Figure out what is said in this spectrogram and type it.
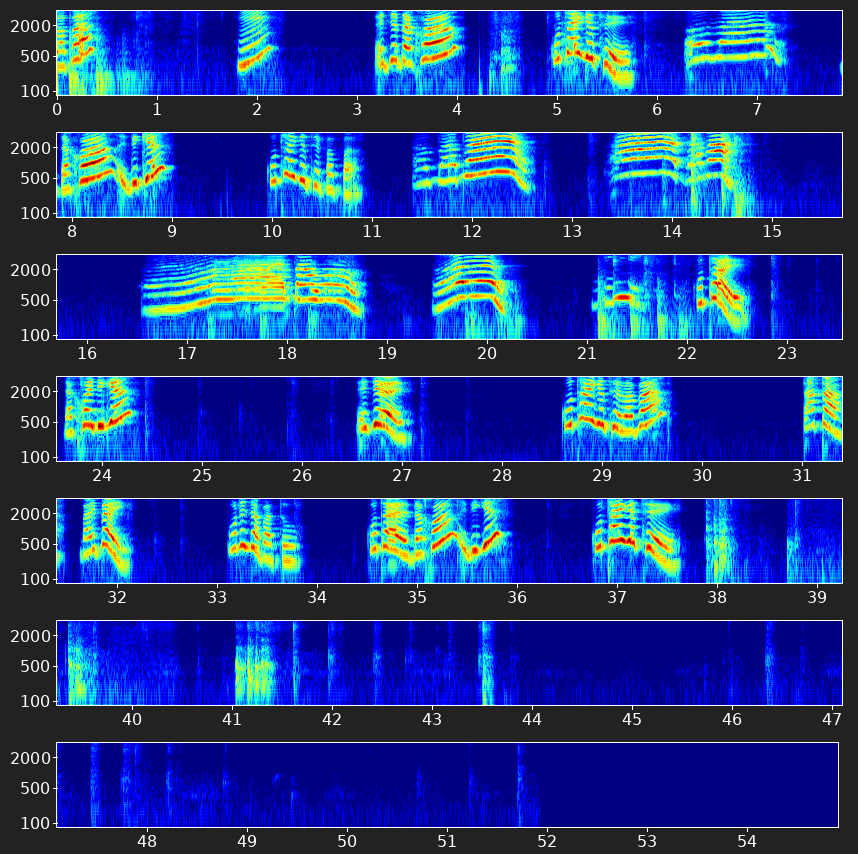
বাবা? হুম? এই যে দেখো। কোথায় গেছে? দেখো এদিকে। কোথায় গেছে পাপা? কোথায়? দেখো এদিকে। এই যে। কোথায় গেছে বাবা? Tata bye bye. পড়ে যাবা তো। কোথায়? দেখো এদিকে। কোথায় গেছে?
